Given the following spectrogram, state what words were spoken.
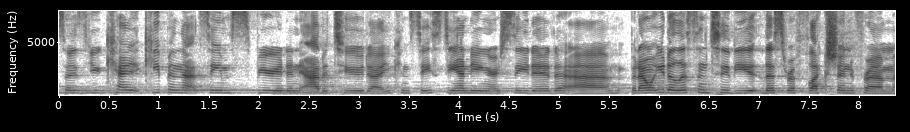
So as you can keep in that same spirit and attitude, uh, you can stay standing or seated. Uh, but I want you to listen to the, this reflection from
